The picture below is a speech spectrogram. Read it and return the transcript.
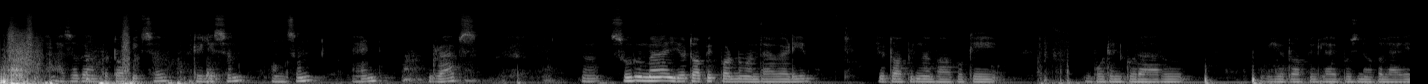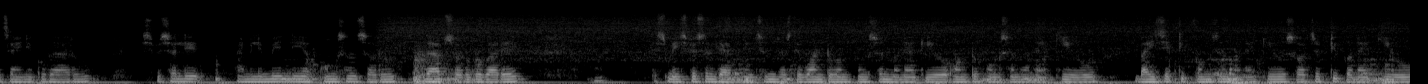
आजको हाम्रो टपिक छ रिलेसन फङ्सन एन्ड ग्राफ्स सुरुमा यो टपिक पढ्नुभन्दा अगाडि यो टपिकमा भएको केही इम्पोर्टेन्ट कुराहरू यो टपिकलाई बुझ्नको लागि चाहिने कुराहरू स्पेसल्ली हामीले मेनली यहाँ फङ्सन्सहरू ग्राफ्सहरूको बारे यसमा स्पेसल ध्यान दिन्छौँ जस्तै वान टू वान फङ्सन भने के हो अन टू फङ्सन भने के हो बाइजेक्टिभ फङ्सन भने के हो सर्जेक्टिभ भने के हो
